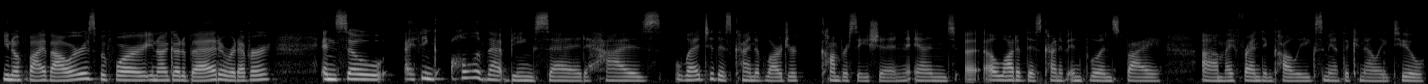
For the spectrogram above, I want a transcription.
you know 5 hours before you know I go to bed or whatever and so I think all of that being said has led to this kind of larger conversation, and a, a lot of this kind of influenced by uh, my friend and colleague Samantha Kennelly too,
